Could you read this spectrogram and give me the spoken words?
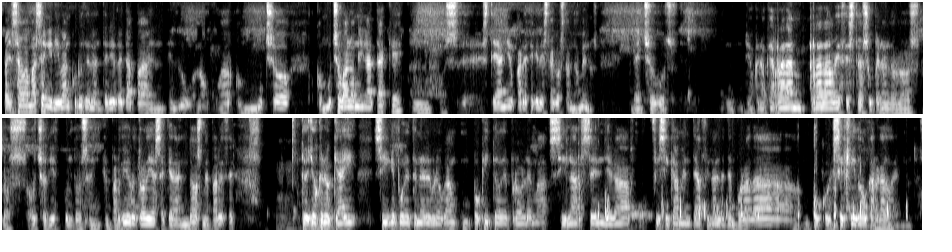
pensaba más en el Iván Cruz de la anterior etapa en, en Lugo, ¿no? Un jugador con mucho con mucho balón en ataque y pues este año parece que le está costando menos. De hecho, pues, yo creo que rara, rara vez está superando los, los 8 o 10 puntos en, partido. El otro día se queda en 2, me parece. Entonces yo creo que ahí sí que puede tener el Brogan un poquito de problema si Larsen llega físicamente a final de temporada un poco exigido o cargado de minutos.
